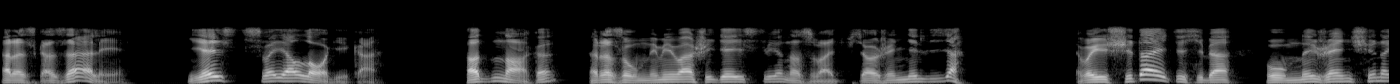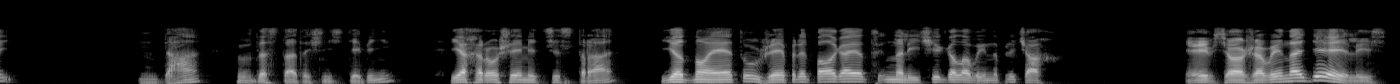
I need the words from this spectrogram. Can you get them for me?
рассказали, есть своя логика. Однако разумными ваши действия назвать все же нельзя. Вы считаете себя умной женщиной? — Да, в достаточной степени. Я хорошая медсестра, и одно это уже предполагает наличие головы на плечах. — И все же вы надеялись,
